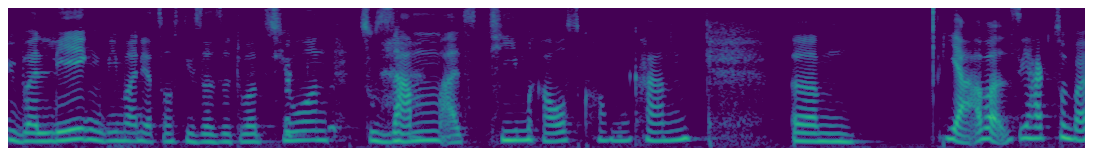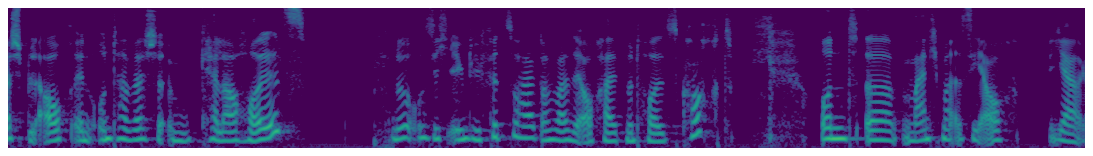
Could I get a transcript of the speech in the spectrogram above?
überlegen, wie man jetzt aus dieser Situation zusammen als Team rauskommen kann. Ähm, ja, aber sie hackt zum Beispiel auch in Unterwäsche im Keller Holz, ne, um sich irgendwie fit zu halten, weil sie auch halt mit Holz kocht. Und äh, manchmal ist sie auch ja,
